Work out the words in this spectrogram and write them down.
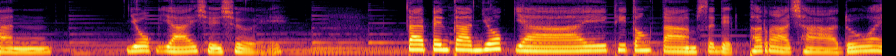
ารโยกย้ายเฉยๆ แต่เป็นการโยกย้ายที่ต้องตามเสด็จพระราชาด้วย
